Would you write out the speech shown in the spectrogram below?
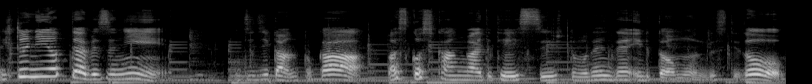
人によっては別に1時間とか、まあ、少し考えて提出する人も全然いるとは思うんですけど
